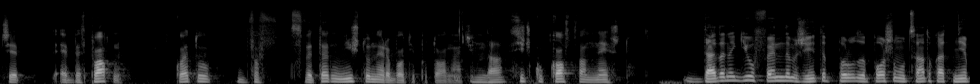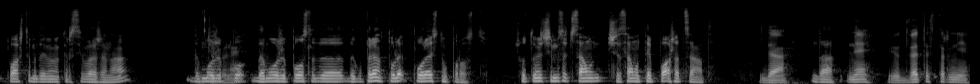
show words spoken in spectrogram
че е безплатно, което в света нищо не работи по този начин. Да. Всичко коства нещо. Дай да не ги офендем жените, първо да почнем от цената, която ние плащаме да имаме красива жена, да може, Добре. по, да може после да, да го приемат по- по-лесно просто. Защото иначе мисля, че само, че само те плащат цената. Да, Да, не, и от двете страни. е.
